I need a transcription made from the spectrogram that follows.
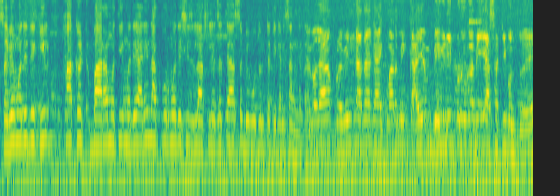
सभेमध्ये देखील हा कट बारामतीमध्ये आणि नागपूरमध्ये शिजला असल्याचं त्या सभेमधून त्या ठिकाणी सांगण्यात आलं. बघा प्रवीण दादा गायकवाड मी कायम बेगडी पुरोगामी यासाठी म्हणतोय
